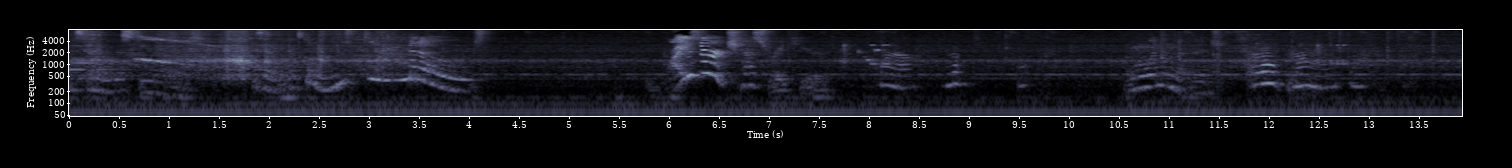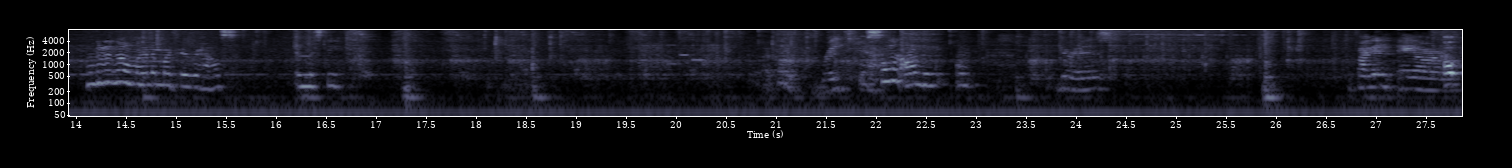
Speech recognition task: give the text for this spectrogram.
instead of Misty Meadows. He said, let's go to Misty Meadows. Why is there a chest right here? Yeah. I'm gonna on the edge. I don't know. I'm gonna go land at my favorite house in Misty. I got a great hat. someone on the. On, There is. If I get an AR. oh,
